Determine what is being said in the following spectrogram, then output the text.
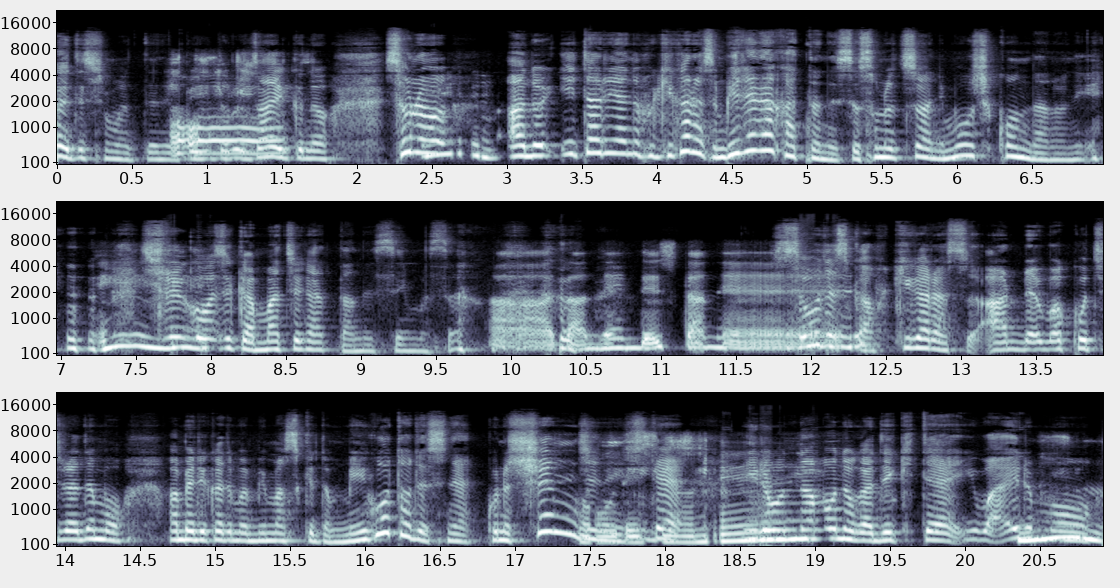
えてしまってね、ビあーードル細工の、その、えあの、イタリアの吹きガラス見れなかったんですよ。そのツアーに申し込んだのに。ええ集合時間間違ったんです。すいません。ああ、残念でしたね。そうですか、吹きガラス。あれはこちらでも、アメリカでも見ますけど、見事ですね。この瞬時にして、いろんなものができて、いわゆるもう、ん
